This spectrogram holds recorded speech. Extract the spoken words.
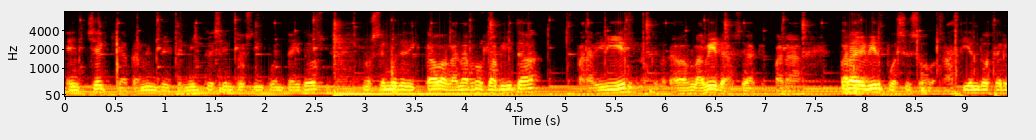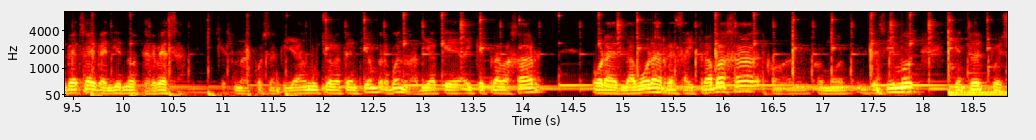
en Chequia, también desde 1352 nos hemos dedicado a ganarnos la vida para vivir, no que nos ganamos la vida, o sea, que para para vivir, pues eso, haciendo cerveza y vendiendo cerveza, que es una cosa que llama mucho la atención, pero bueno, había que, hay que trabajar, hora es labora, reza y trabaja, como, decimos, y entonces pues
